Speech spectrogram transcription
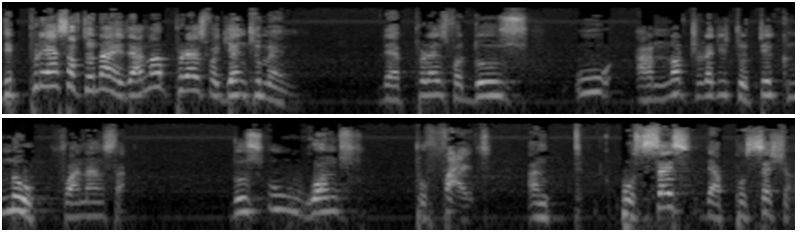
The prayers of tonight, they are not prayers for gentlemen. They are prayers for those who are not ready to take no for an answer. Those who want to fight and possess their possession.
